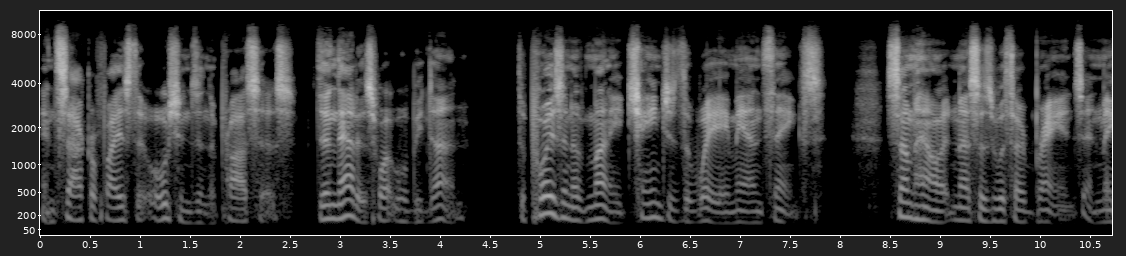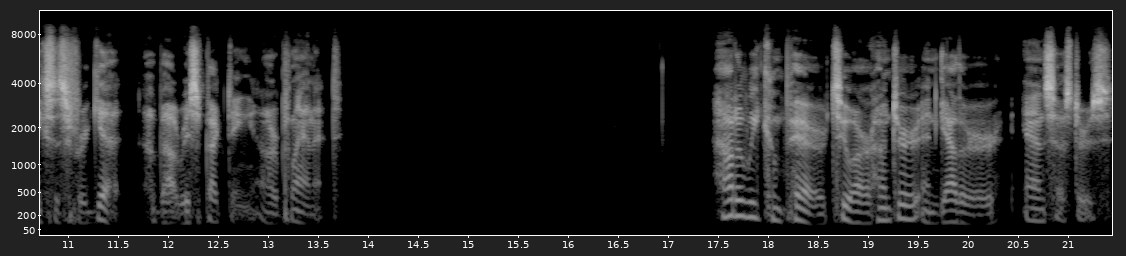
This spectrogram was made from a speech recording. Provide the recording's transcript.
and sacrifice the oceans in the process, then that is what will be done. The poison of money changes the way a man thinks. Somehow it messes with our brains and makes us forget about respecting our planet. How do we compare to our hunter and gatherer ancestors?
